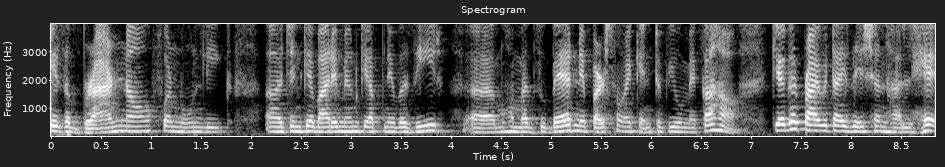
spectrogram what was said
is a brand now for Noon league जिनके बारे में उनके अपने वज़ीर मोहम्मद ज़ुबैर ने परसों एक इंटरव्यू में कहा कि अगर प्राइवेटाइजेशन हल है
